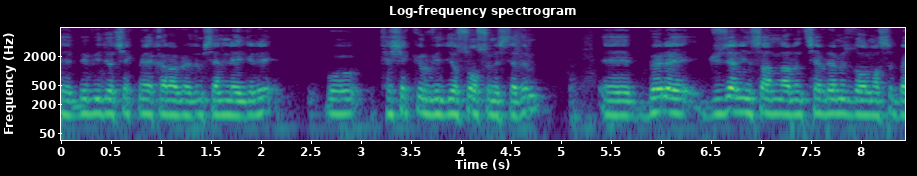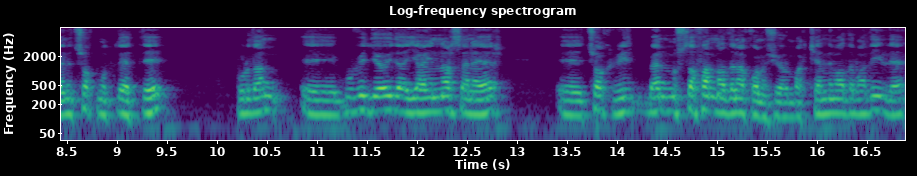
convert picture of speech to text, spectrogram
e, bir video çekmeye karar verdim seninle ilgili. Bu teşekkür videosu olsun istedim. E, böyle güzel insanların çevremizde olması beni çok mutlu etti. Buradan e, bu videoyu da yayınlarsan eğer e, çok ben Mustafa'nın adına konuşuyorum. Bak kendim adıma değil de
